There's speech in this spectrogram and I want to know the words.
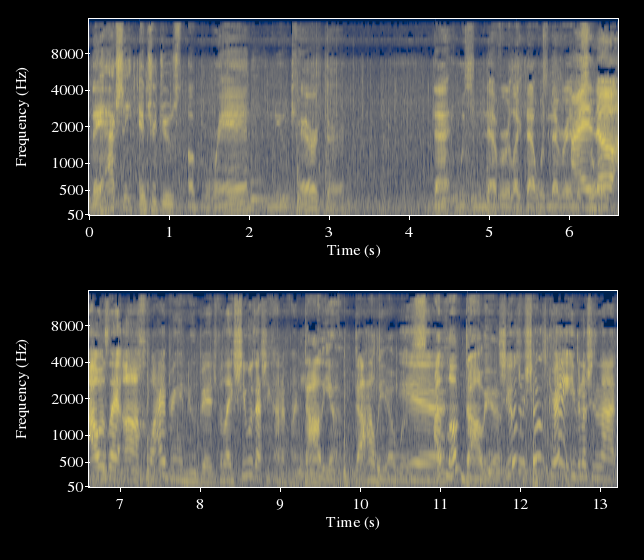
they actually introduced a brand new character that was never like that was never in the I story. know. I was like, ugh, why bring a new bitch? But like she was actually kind of funny. Dahlia. Dahlia was. Yeah. I love Dahlia. She was she was great, even though she's not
